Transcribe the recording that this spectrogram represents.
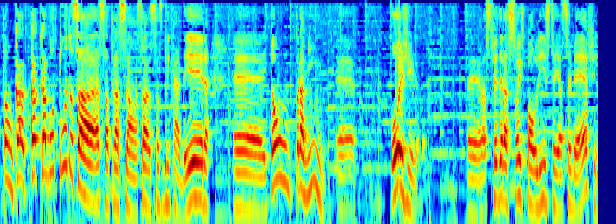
Então, ca- ca- acabou tudo essa, essa atração, essa- essas brincadeiras. É, então, pra mim, é, hoje, é, as federações paulista e a CBF,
